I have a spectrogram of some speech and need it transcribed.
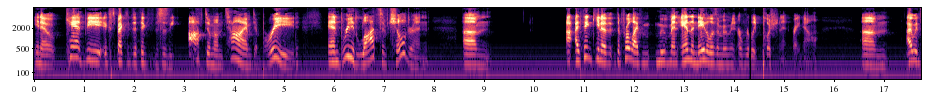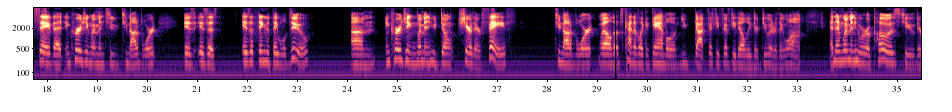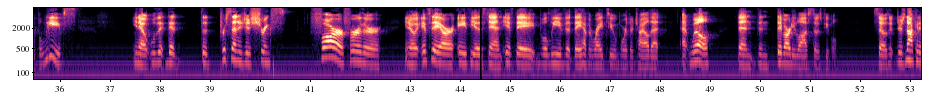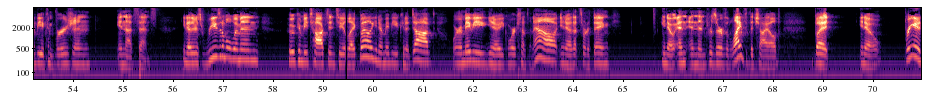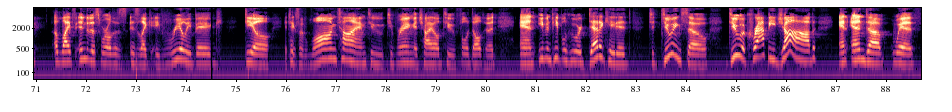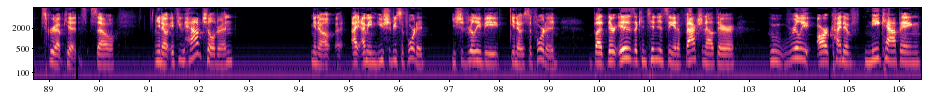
you know, can't be expected to think that this is the optimum time to breed and breed lots of children. Um, I think you know the, the pro life movement and the natalism movement are really pushing it right now. Um, I would say that encouraging women to to not abort is is a is a thing that they will do. Um, encouraging women who don't share their faith to not abort, well, that's kind of like a gamble. You got 50-50, they'll either do it or they won't. And then women who are opposed to their beliefs, you know, well, the the, the percentages shrinks far further, you know, if they are atheist and if they believe that they have the right to abort their child at, at will, then then they've already lost those people. So th- there's not going to be a conversion in that sense. You know, there's reasonable women who can be talked into like, well, you know, maybe you can adopt or maybe, you know, you can work something out, you know, that sort of thing. You know, and and then preserve the life of the child. But, you know, bringing a life into this world is is like a really big deal It takes a long time to to bring a child to full adulthood, and even people who are dedicated to doing so do a crappy job and end up with screwed up kids. So, you know, if you have children, you know, uh, I, I mean, you should be supported. You should really be, you know, supported. But there is a contingency and a faction out there who really are kind of kneecapping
